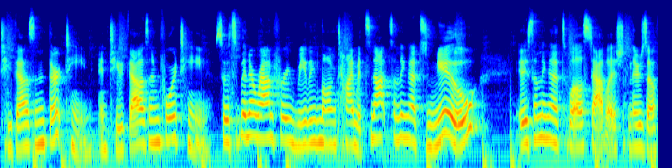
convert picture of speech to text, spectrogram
2013 and 2014. So it's been around for a really long time. It's not something that's new, it is something that's well established, and there's a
